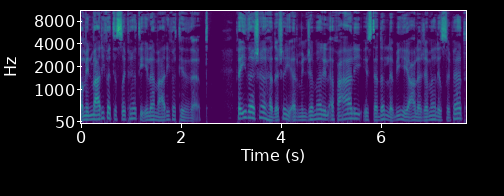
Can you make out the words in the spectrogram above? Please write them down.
ومن معرفة الصفات إلى معرفة الذات. فإذا شاهد شيئا من جمال الأفعال استدل به على جمال الصفات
